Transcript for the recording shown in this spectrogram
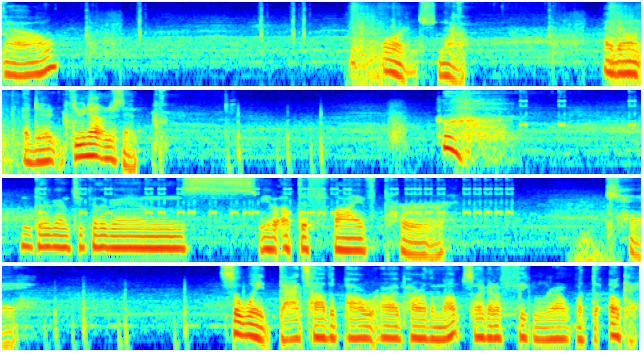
No. Orange? No. I don't, I don't, do not understand. One kilogram, two kilograms. We have up to five per. Okay. So wait, that's how the power how I power them up. So I gotta figure out what the okay,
